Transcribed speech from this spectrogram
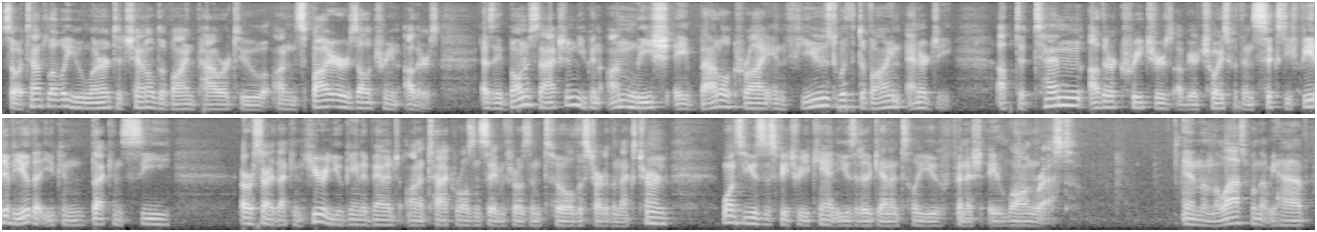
So at 10th level, you learn to channel divine power to inspire zealotry in others. As a bonus action, you can unleash a battle cry infused with divine energy. Up to 10 other creatures of your choice within 60 feet of you that you can that can see or sorry, that can hear you gain advantage on attack rolls and saving throws until the start of the next turn. Once you use this feature, you can't use it again until you finish a long rest. And then the last one that we have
